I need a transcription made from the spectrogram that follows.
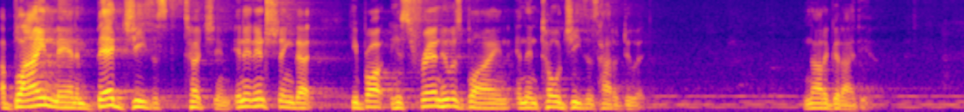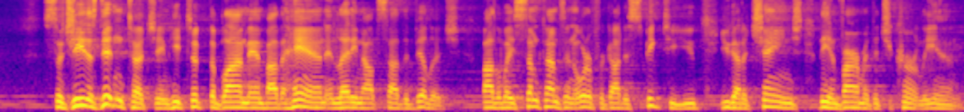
a blind man and begged Jesus to touch him. Isn't it interesting that he brought his friend who was blind and then told Jesus how to do it? Not a good idea. So Jesus didn't touch him. He took the blind man by the hand and led him outside the village. By the way, sometimes in order for God to speak to you, you got to change the environment that you're currently in.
